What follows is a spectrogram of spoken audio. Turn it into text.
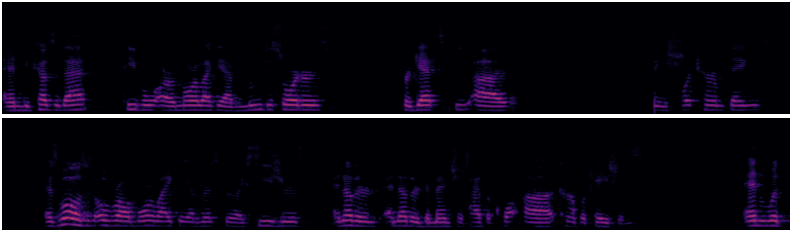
And because of that, people are more likely to have mood disorders, forgets be uh, short-term things, as well as just overall more likely at risk for like seizures and other and other dementia type of uh, complications. And with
